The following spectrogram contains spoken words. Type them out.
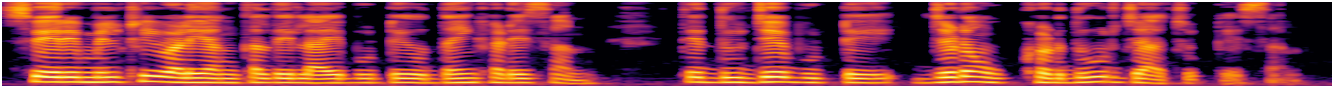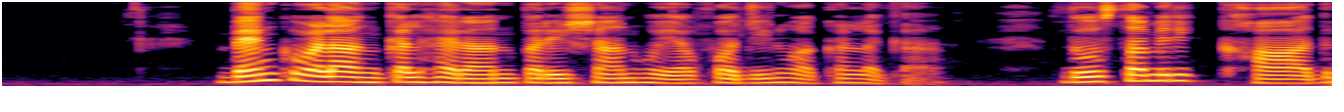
ਸਵੇਰੇ ਮਿਲਟਰੀ ਵਾਲੇ ਅੰਕਲ ਦੇ ਲਾਏ ਬੂਟੇ ਉਦਾਂ ਹੀ ਖੜੇ ਸਨ ਤੇ ਦੂਜੇ ਬੂਟੇ ਜੜੋਂ ਉਖੜ ਦੂਰ ਜਾ ਚੁੱਕੇ ਸਨ। ਬੈਂਕ ਵਾਲਾ ਅੰਕਲ ਹੈਰਾਨ ਪਰੇਸ਼ਾਨ ਹੋਇਆ ਫੌਜੀ ਨੂੰ ਆਖਣ ਲੱਗਾ, ਦੋਸਤਾ, ਮੇਰੀ ਖਾਦ,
